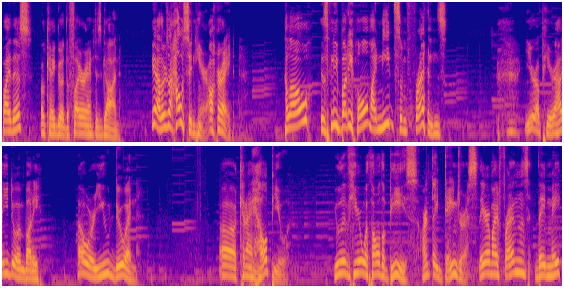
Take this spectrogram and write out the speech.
by this. Okay, good. The fire ant is gone. Yeah, there's a house in here. All right. Hello? Is anybody home? I need some friends. You're up here. How you doing, buddy? How are you doing? Uh, can I help you? You live here with all the bees. Aren't they dangerous? They are my friends. They make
